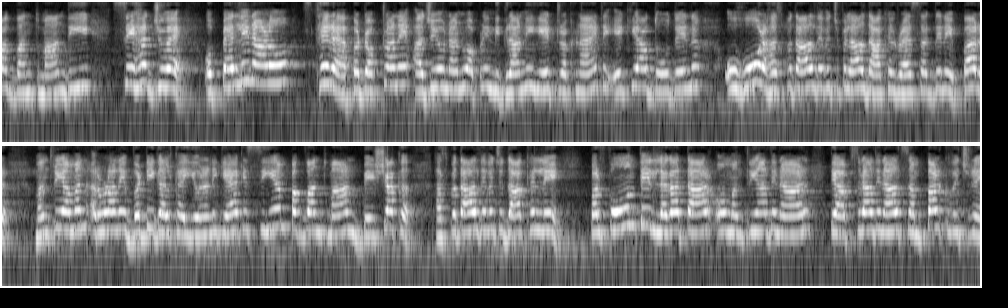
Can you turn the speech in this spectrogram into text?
ਭਗਵੰਤ ਮਾਨ ਦੀ ਸਿਹਤ ਜੋ ਹੈ, ਉਹ ਪਹਿਲੇ ਨਾਲੋਂ ਸਥਿਰ ਹੈ, ਪਰ ਡਾਕਟਰਾਂ ਨੇ ਅਜੇ ਉਹਨਾਂ ਨੂੰ ਆਪਣੀ ਨਿਗਰਾਨੀ ਹੇਠ ਰੱਖਣਾ ਹੈ ਤੇ ਇੱਕ ਜਾਂ ਦੋ ਦਿਨ ਉਹ ਹੋਰ ਹਸਪਤਾਲ ਦੇ ਵਿੱਚ ਫਿਲਹਾਲ ਦਾਖਲ ਰਹਿ ਸਕਦੇ ਨੇ। ਪਰ ਮੰਤਰੀ ਅਮਨ ਅਰੋੜਾ ਨੇ ਵੱਡੀ ਗੱਲ ਕਹੀ ਹੈ। ਉਹਨਾਂ ਨੇ ਕਿਹਾ ਕਿ ਸੀਐਮ ਭਗਵੰਤ ਮਾਨ ਬੇਸ਼ੱਕ ਹਸਪਤਾਲ ਦੇ ਵਿੱਚ ਦਾਖਲ ਨੇ। ਪਰ ਫੋਨ ਤੇ ਲਗਾਤਾਰ ਉਹ ਮੰਤਰੀਆਂ ਦੇ ਨਾਲ ਤੇ ਅਫਸਰਾਂ ਦੇ ਨਾਲ ਸੰਪਰਕ ਵਿੱਚ ਨੇ।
